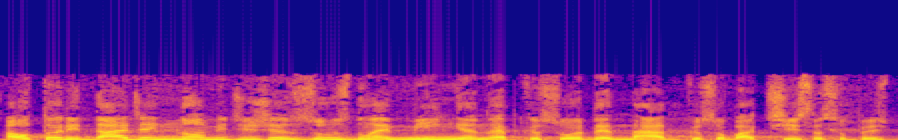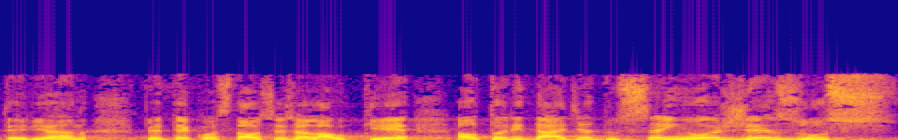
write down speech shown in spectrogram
A autoridade é em nome de Jesus, não é minha, não é porque eu sou ordenado, porque eu sou batista, sou presbiteriano, pentecostal, seja lá o quê. A autoridade é do Senhor Jesus.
